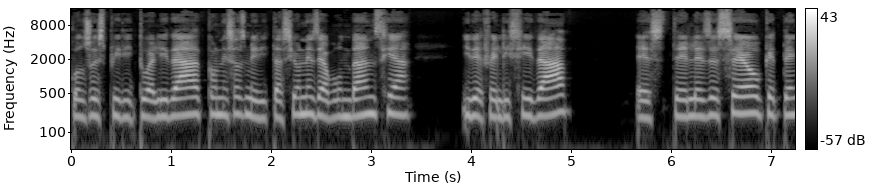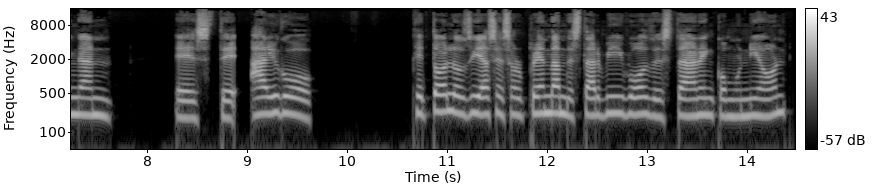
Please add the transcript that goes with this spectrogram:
con su espiritualidad, con esas meditaciones de abundancia y de felicidad. Este, les deseo que tengan este algo que todos los días se sorprendan de estar vivos, de estar en comunión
